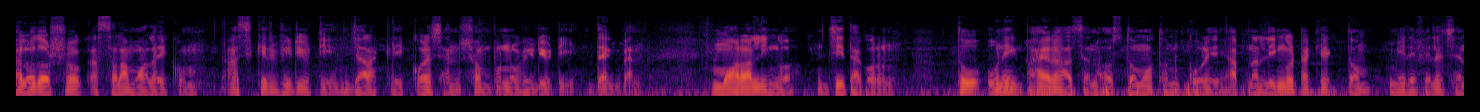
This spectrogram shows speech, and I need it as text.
হ্যালো দর্শক, আসসালামু আলাইকুম। আজকের ভিডিওটি যারা ক্লিক করেছেন, সম্পূর্ণ ভিডিওটি দেখবেন। মরা লিঙ্গ জিতা করুন। তো অনেক ভাইরা আছেন, হস্তমথন করে আপনার লিঙ্গটাকে একদম মেরে ফেলেছেন,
